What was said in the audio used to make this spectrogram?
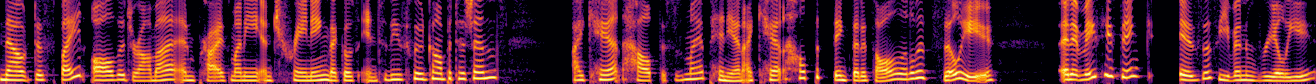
Now, despite all the drama and prize money and training that goes into these food competitions, I can't help, this is my opinion, I can't help but think that it's all a little bit silly. And it makes you think, is this even really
